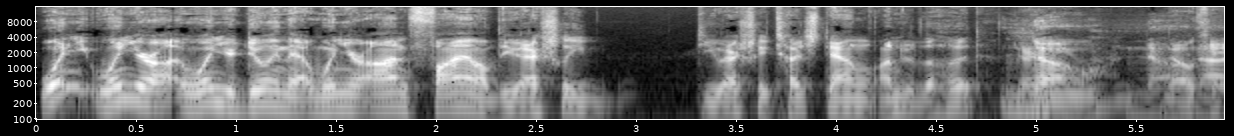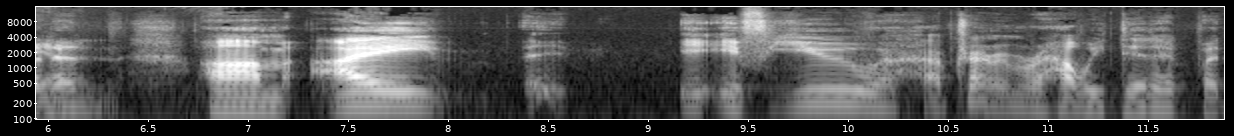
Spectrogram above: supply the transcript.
when you, when you're on, when you're doing that, when you're on final, do you actually do you actually touch down under the hood? Are no, you, no, no, okay, yeah. Um, I if you I'm trying to remember how we did it, but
